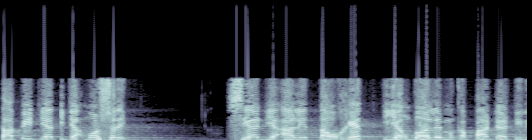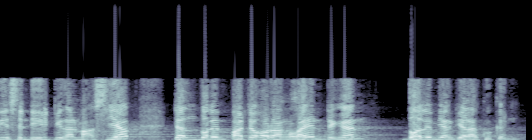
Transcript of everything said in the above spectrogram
tapi dia tidak musyrik. Sehingga dia ahli tauhid yang zalim kepada diri sendiri dengan maksiat dan zalim pada orang lain dengan zalim yang dia lakukan.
